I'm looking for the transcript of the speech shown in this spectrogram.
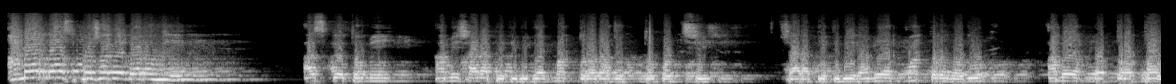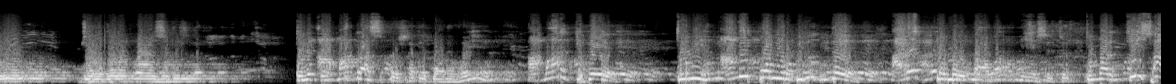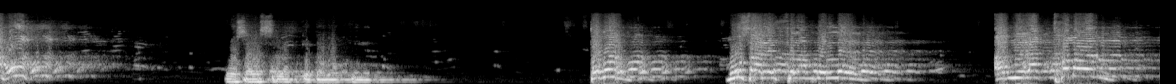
আমার রাজপ্রসাদে বড় হয়ে আজকে তুমি, আমি সারা পৃথিবীতে একমাত্র রাজত্ব করছি। সারা পৃথিবীর আমি একমাত্র রাজু, আমি একমাত্র প্রভু। জোরে তুমি আমার রাজপ্রসাদে বড় হয়ে, আমার খেয়ে তুমি আমি প্রভুর বিরুদ্ধে আরেক প্রভুর দাওয়াত নিয়ে এসেছ। তোমার কি সাহস? মুসা আলাইহিস সালামকে দাওয়াত দিলেন। তখন মুসা আলাইহিস সালাম বললেন আপনি রাগ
